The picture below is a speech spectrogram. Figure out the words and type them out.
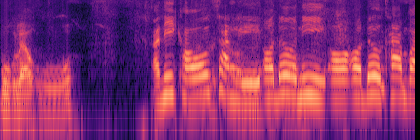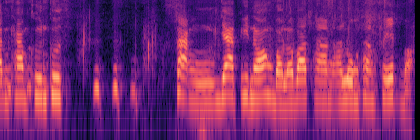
ปลูกแล้วโอ้อันนี้เขาสั่งอีออเดอร์นี่ออเดอร์ข้ามวันข้ามคืนคือ สั่งญาติพี่น้องบอกแล้วว่าทางอาลงทางเฟซบอก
